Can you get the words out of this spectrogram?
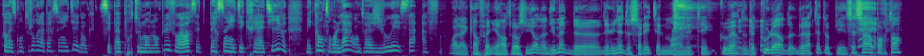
correspond toujours à la personnalité. Donc, c'est pas pour tout le monde non plus. Il faut avoir cette personnalité créative. Mais quand on l'a, on doit jouer ça à fond. Voilà, quand Fanny rentre au studio, on a dû mettre des lunettes de soleil tellement elle était couverte de couleurs de, la tête aux pieds. C'est ça important,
